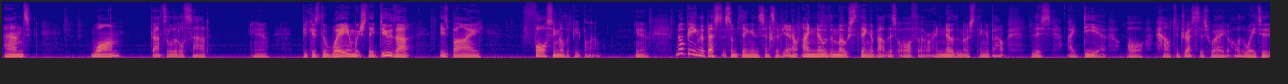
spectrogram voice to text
And one, that's a little sad you know, because the way in which they do that is by forcing other people out. You know, not being the best at something in the sense of, you know, I know the most thing about this author, or I know the most thing about this idea, or how to dress this way, or the way to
